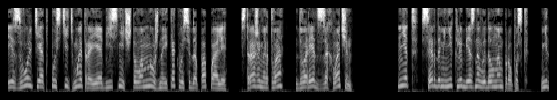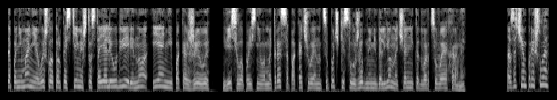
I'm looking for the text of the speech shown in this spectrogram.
«Извольте отпустить мэтра и объяснить, что вам нужно и как вы сюда попали. Стража мертва? Дворец захвачен?» «Нет, сэр Доминик любезно выдал нам пропуск. Недопонимание вышло только с теми, что стояли у двери, но и они пока живы», — весело пояснила мэтресса, покачивая на цепочке служебный медальон начальника дворцовой охраны. «А зачем пришла?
